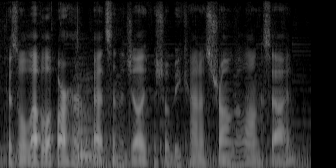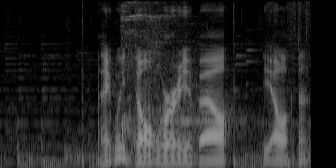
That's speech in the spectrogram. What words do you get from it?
Because we'll level up our hurt pets and the jellyfish will be kind of strong alongside. I think we don't worry about the elephant.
